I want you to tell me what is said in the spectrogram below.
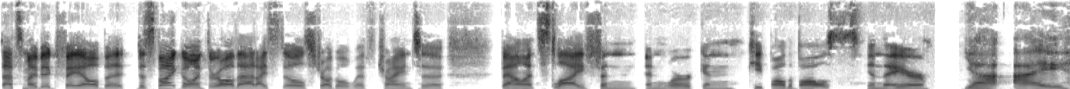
that's my big fail. But despite going through all that, I still struggle with trying to balance life and and work and keep all the balls in the air. Yeah, I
